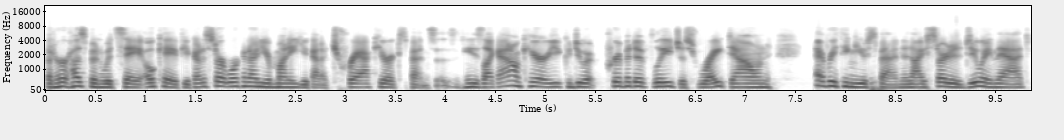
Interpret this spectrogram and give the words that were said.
But her husband would say, okay, if you're going to start working on your money, you got to track your expenses. And he's like, I don't care. You can do it primitively, just write down everything you spend. And I started doing that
